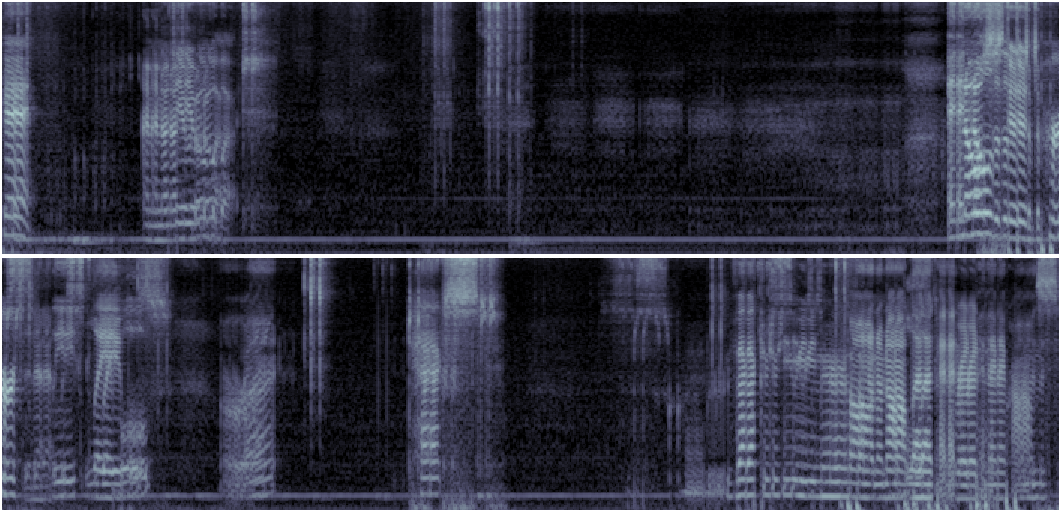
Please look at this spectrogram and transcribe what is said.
Okay. I'm not a robot. It knows that there's a person, at least labels. Alright. Text. Vector series marathon. I'm not black pen, red pen, I promise.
